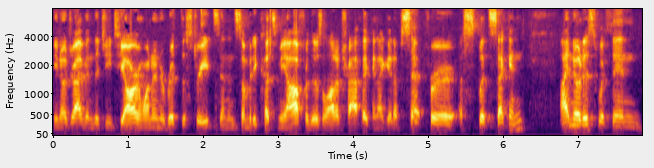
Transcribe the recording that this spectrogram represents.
you know, driving the GTR and wanting to rip the streets, and then somebody cuts me off, or there's a lot of traffic, and I get upset for a split second, I notice within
